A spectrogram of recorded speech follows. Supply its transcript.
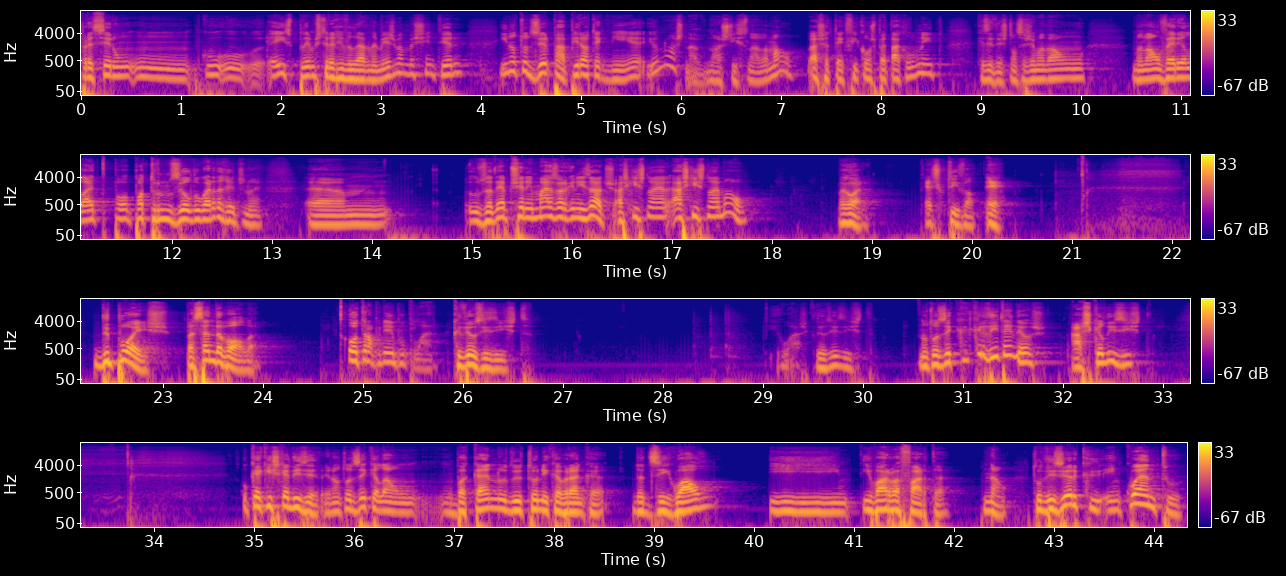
para ser um, um- um- É isso, podemos ter a rivalidade na mesma, mas sem ter. E não estou a dizer, pá, pirotecnia, eu não acho, nada, não acho isso nada mal. Acho até que fica um espetáculo bonito. Quer dizer, desde que não seja mandar um, mandar um very light para, para o tornozelo do guarda-redes, não é? Ahm, os adeptos serem mais organizados. Acho que isto não é, acho que isto não é mau. Agora, é discutível. É. Depois, passando a bola, outra opinião impopular: que Deus existe. Eu acho que Deus existe. Não estou a dizer que acredito em Deus. Acho que Ele existe. O que é que isto quer dizer? Eu não estou a dizer que Ele é um, um bacano de túnica branca da desigual e, e barba farta. Não. Estou a dizer que enquanto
